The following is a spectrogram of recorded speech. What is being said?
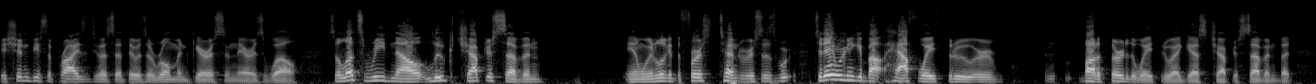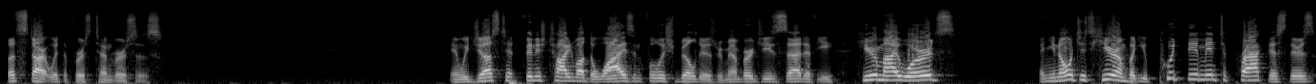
it shouldn't be surprising to us that there was a Roman garrison there as well. So let's read now Luke chapter 7, and we're going to look at the first 10 verses. We're, today we're going to get about halfway through, or about a third of the way through, I guess, chapter 7. But let's start with the first 10 verses. And we just had finished talking about the wise and foolish builders. Remember, Jesus said, if you hear my words, and you don't just hear them, but you put them into practice, there's,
